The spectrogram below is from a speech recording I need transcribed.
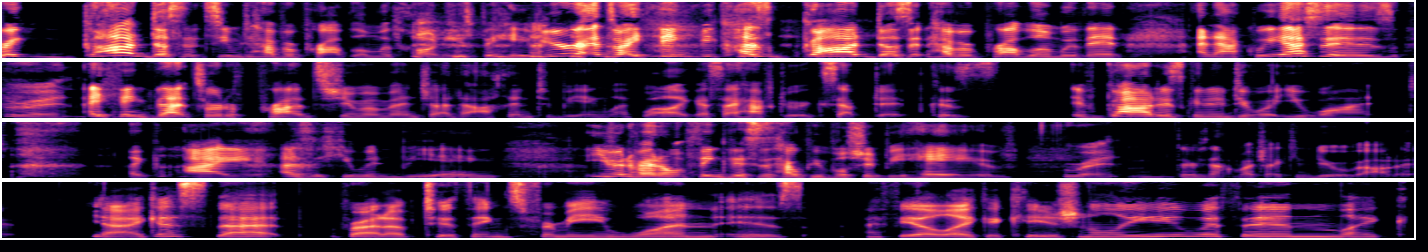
right? God doesn't seem to have a problem with Choni's behavior. and so I think because God doesn't have a problem with it and acquiesces, right. I think that sort of prods Shimon ben Shetach into being like, well, I guess I have to accept it because if God is going to do what you want, like I, as a human being, even if I don't think this is how people should behave, right? There's not much I can do about it. Yeah, I guess that brought up two things for me. One is I feel like occasionally within like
